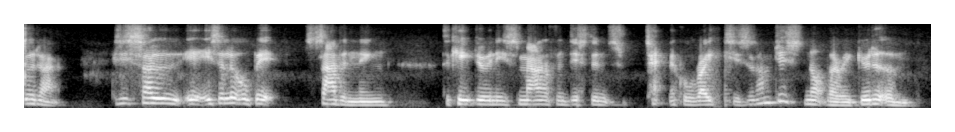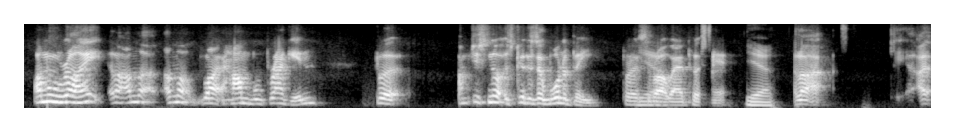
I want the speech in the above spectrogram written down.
good at because it's so it's a little bit saddening to keep doing these marathon distance technical races, and I'm just not very good at them. I'm all right. I'm not. I'm not like humble bragging, but I'm just not as good as I want to be. But that's Yeah. the right way of putting it. Yeah. Like I,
